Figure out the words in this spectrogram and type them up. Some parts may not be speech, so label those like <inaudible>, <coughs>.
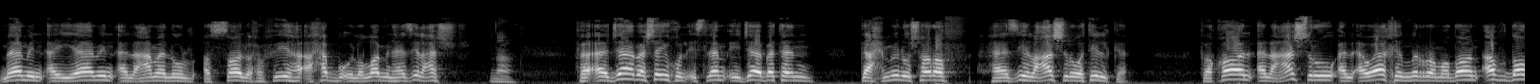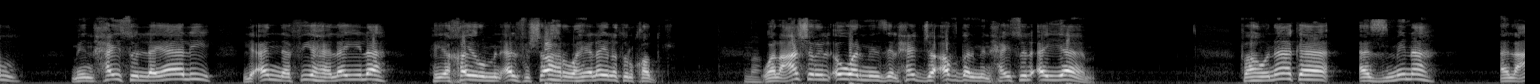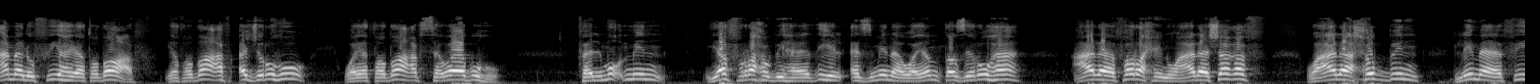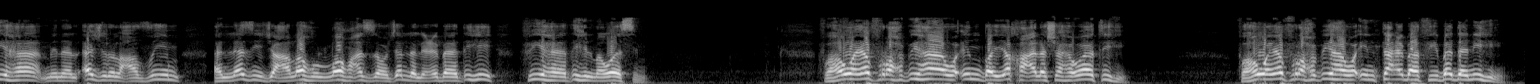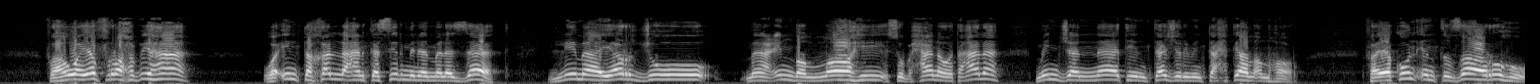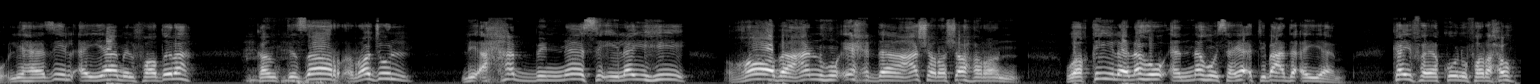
ما من أيام العمل الصالح فيها أحب إلى الله من هذه العشر. نعم. فأجاب شيخ الإسلام إجابة تحمل شرف هذه العشر وتلك. فقال العشر الأواخر من رمضان أفضل من حيث الليالي لأن فيها ليلة هي خير من ألف شهر وهي ليلة القدر. نعم. والعشر الأول من ذي الحجة أفضل من حيث الأيام. فهناك أزمنة العمل فيها يتضاعف يتضاعف أجره ويتضاعف ثوابه. فالمؤمن يفرح بهذه الأزمنة وينتظرها على فرح وعلى شغف وعلى حب لما فيها من الأجر العظيم الذي جعله الله عز وجل لعباده في هذه المواسم. فهو يفرح بها وإن ضيق على شهواته. فهو يفرح بها وإن تعب في بدنه. فهو يفرح بها وإن تخلى عن كثير من الملذات. لما يرجو ما عند الله سبحانه وتعالى من جنات تجري من تحتها الأنهار. فيكون انتظاره لهذه الأيام الفاضلة كانتظار رجل لأحب الناس إليه غاب عنه إحدى عشر شهرا وقيل له أنه سيأتي بعد أيام. كيف يكون فرحه؟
